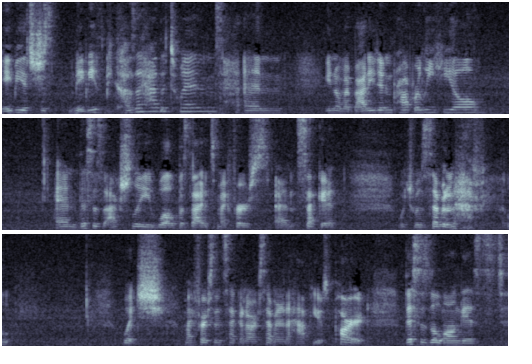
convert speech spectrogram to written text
maybe it's just, maybe it's because I had the twins and you know, my body didn't properly heal. And this is actually, well, besides my first and second, which was seven and a half, which my first and second are seven and a half years apart. This is the longest,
